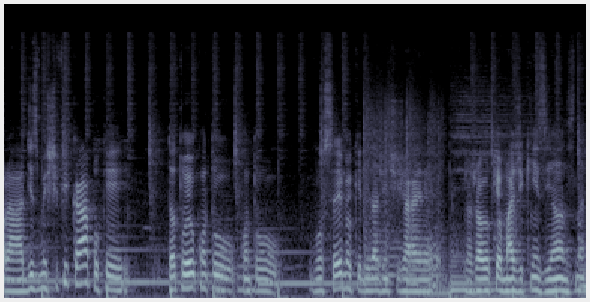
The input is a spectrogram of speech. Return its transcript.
para desmistificar, porque tanto eu quanto, quanto você, meu querido, a gente já é já joga o que mais de 15 anos, né?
